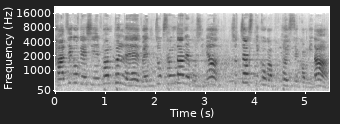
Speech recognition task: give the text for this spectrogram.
가지고 계신 팜플렛 왼쪽 상단을 보시면 숫자 스티커가 붙어 있을 겁니다.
